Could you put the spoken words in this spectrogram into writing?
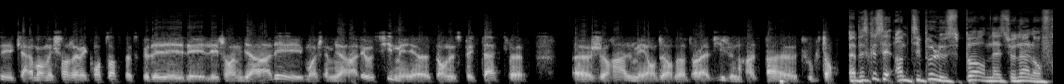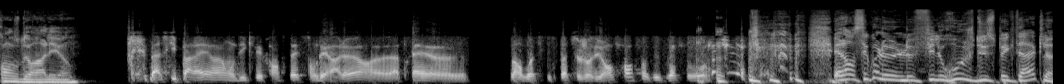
c'est carrément méchant, jamais content, parce que les, les, les gens aiment bien râler, et moi j'aime bien râler aussi, mais euh, dans le spectacle, euh, je râle, mais en dehors de- dans la vie, je ne râle pas euh, tout le temps. Ah, Parce que c'est un petit peu le sport national en France de râler. hein. Bah, ce qui paraît, hein, on dit que les Français sont des râleurs. euh, après, euh, bah, on voit ce qui se passe aujourd'hui en France. Et alors c'est quoi le, le fil rouge du spectacle?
